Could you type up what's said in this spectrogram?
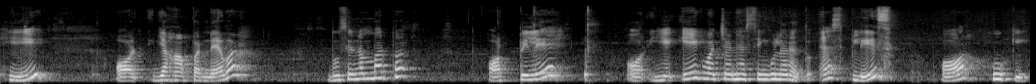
ही और यहाँ पर नेवर दूसरे नंबर पर, और प्ले और ये एक वचन है सिंगुलर है तो एस प्लेस और हॉकी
